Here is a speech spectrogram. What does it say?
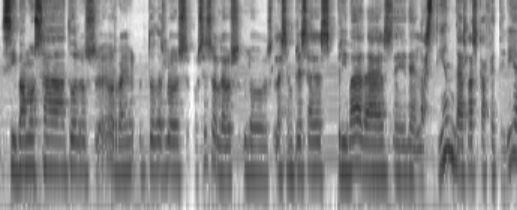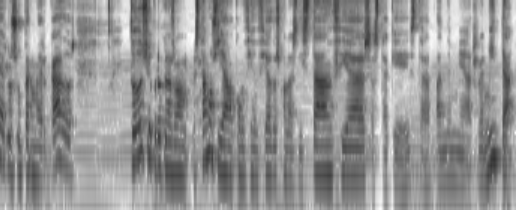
si vamos a todos los, eh, los pues eso, las empresas privadas de, las tiendas, las cafeterías, los supermercados, todos yo creo que nos estamos ya concienciados con las distancias hasta que esta pandemia remita.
